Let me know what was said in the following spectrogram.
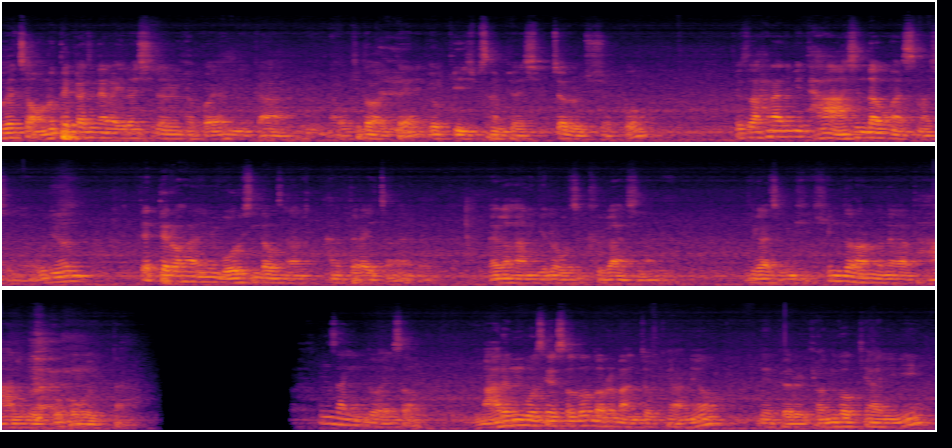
도대체 어느 때까지 내가 이런 시련을 겪어야 합니까? 라고 기도할 때 욥기 23편 10절을 주셨고 그래서 하나님이 다 아신다고 말씀하시는 거예요. 우리는 때때로 하나님이 모르신다고 생각하는 때가 있잖아요. 내가 가는 길을 오직 그가 아시나니 네가 지금 히- 힘들어하는 거 내가 다 알고 있고 보고 있다. 항상 인도해서 마른 곳에서도 너를 만족해 하며 내 뼈를 견고케 하리니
